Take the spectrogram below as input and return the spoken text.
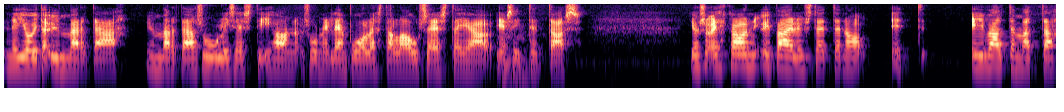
ne, joita ymmärtää, ymmärtää suullisesti ihan suunnilleen puolesta lauseesta ja, ja mm-hmm. sitten taas, jos ehkä on epäilystä, että no, et ei välttämättä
